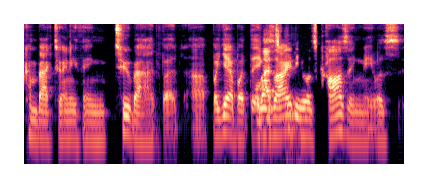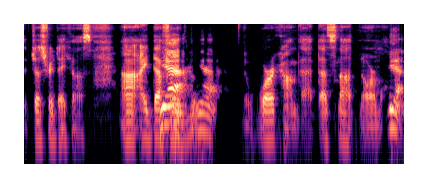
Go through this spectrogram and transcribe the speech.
come back to anything too bad but uh, but yeah but the well, anxiety was causing me was just ridiculous uh, i definitely yeah, yeah. work on that that's not normal yeah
